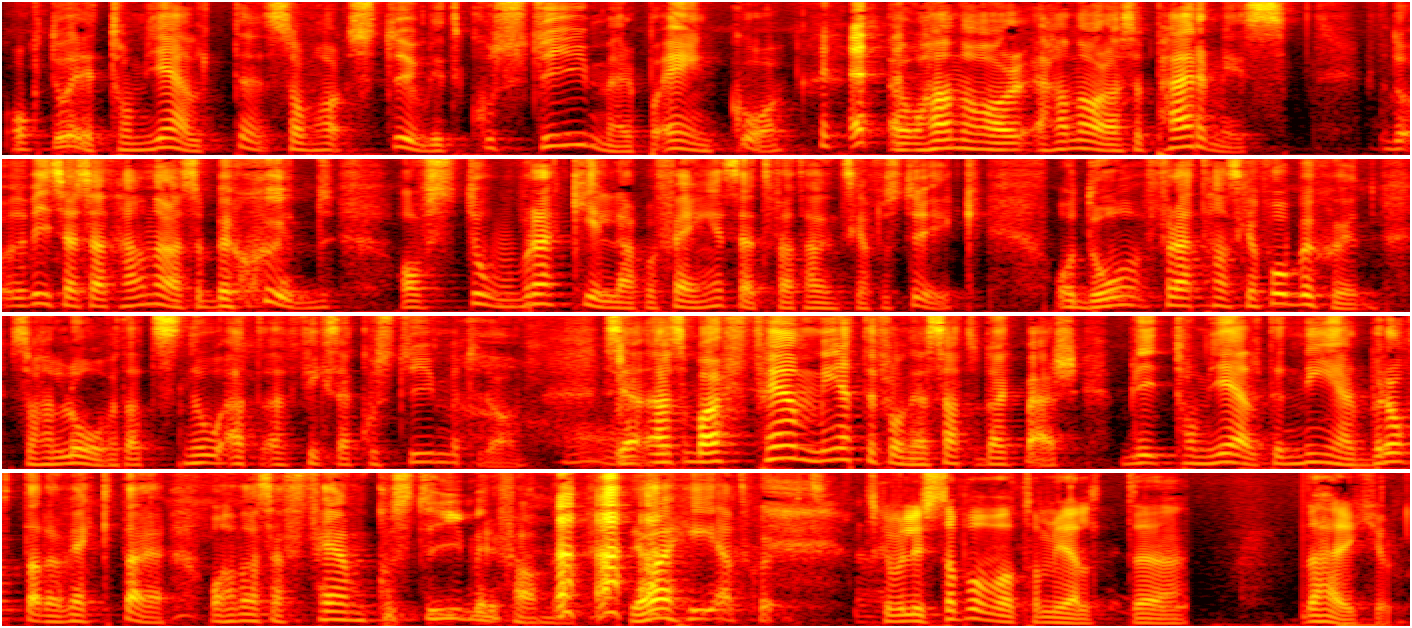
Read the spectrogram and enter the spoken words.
Och då är det Tom Hjälte som har stulit kostymer på NK. Och han har, han har alltså permis då visar det sig att han har alltså beskydd av stora killar på fängelset för att han inte ska få stryk. Och då, för att han ska få beskydd, så har han lovat att, sno, att, att fixa kostymer till dem. Så jag, alltså bara fem meter från där jag satt och drack bärs blir Tom Hjälte nerbrottad av väktare. Och han har så här fem kostymer i famnen. Det var helt sjukt. Ska vi lyssna på vad Tom Hjälte... Det här är kul.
